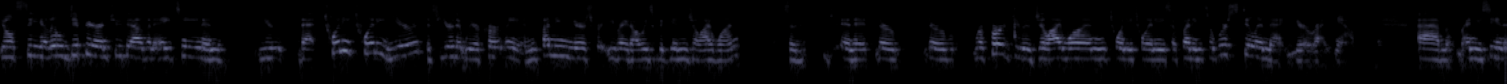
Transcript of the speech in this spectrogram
you'll see a little dip here in 2018 and you that 2020 year, this year that we are currently in, the funding years for E-rate always begin July 1. So, and it they're they're referred to as July 1, 2020. So funding, so we're still in that year right now. Um, and you see an,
